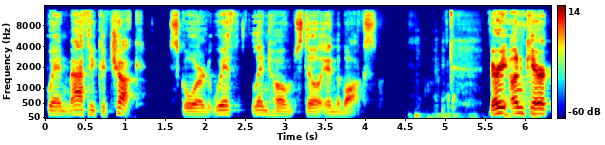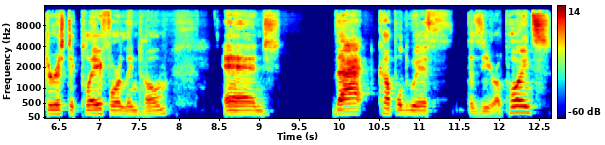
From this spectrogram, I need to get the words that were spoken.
when Matthew Tkachuk scored with Lindholm still in the box. Very uncharacteristic play for Lindholm, and that coupled with the zero points,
